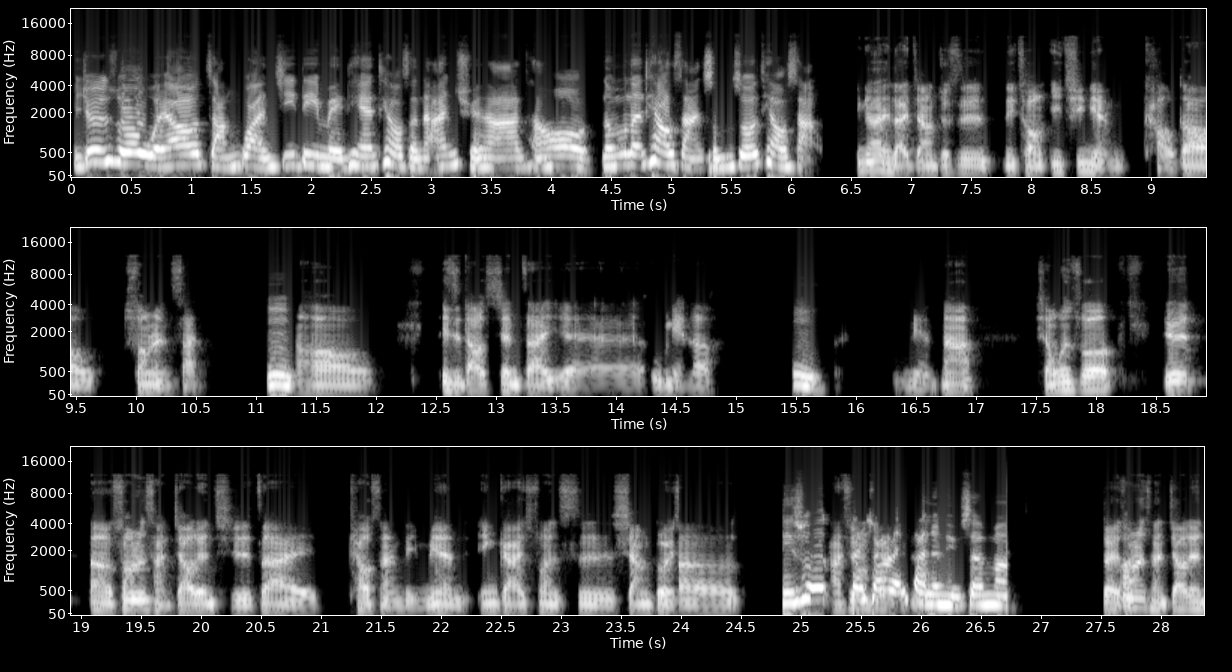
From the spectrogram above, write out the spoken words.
也就是说，我要掌管基地每天跳伞的安全啊，然后能不能跳伞，什么时候跳伞。应该来讲，就是你从一七年考到双人伞。嗯，然后一直到现在也五年了，嗯，五年。那想问说，因为呃，双人伞教练其实，在跳伞里面应该算是相对呃，你说在双人伞的女生吗？对，双人伞教练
